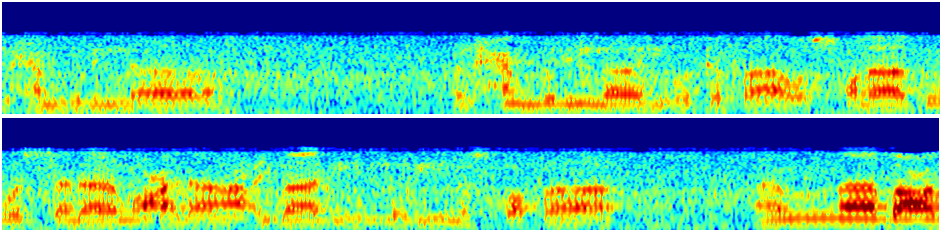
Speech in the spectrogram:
الحمد لله. الحمد لله وكفى والصلاة والسلام على عباده الذين اصطفى. أما بعد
